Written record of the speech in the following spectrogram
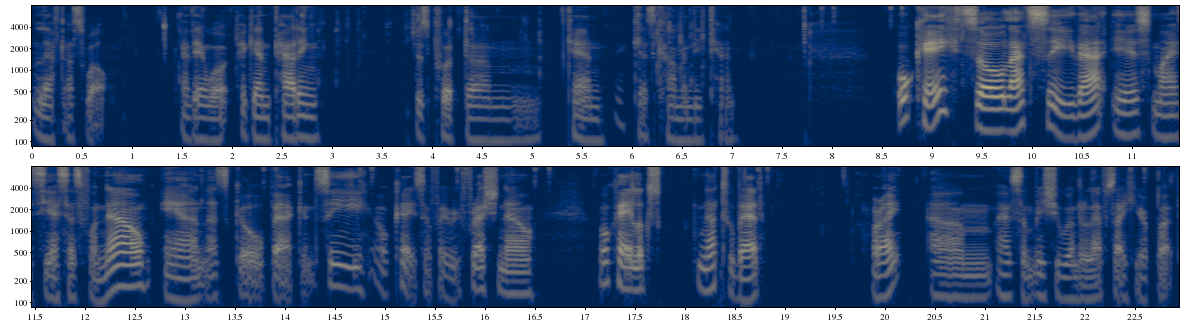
left as well. And then we'll, again, padding, just put um, 10, I guess commonly 10. Okay, so let's see. That is my CSS for now. And let's go back and see. Okay, so if I refresh now, okay, looks not too bad. All right, um, I have some issue on the left side here, but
